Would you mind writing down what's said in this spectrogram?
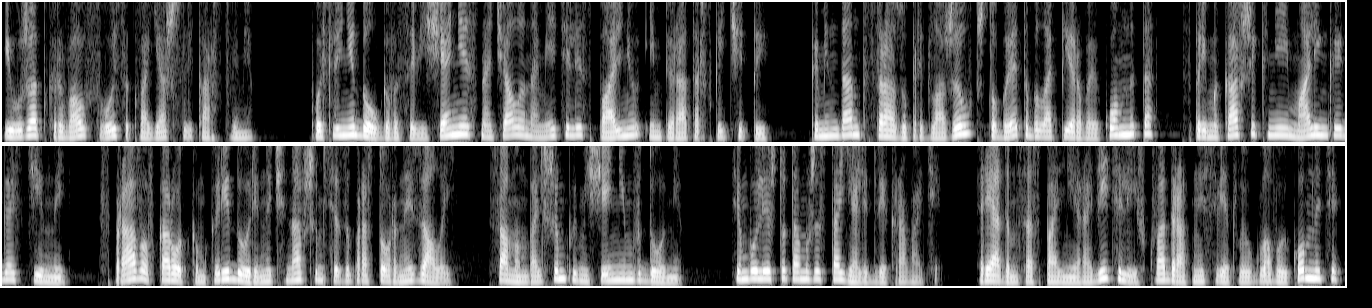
и уже открывал свой саквояж с лекарствами. После недолгого совещания сначала наметили спальню императорской четы. Комендант сразу предложил, чтобы это была первая комната с примыкавшей к ней маленькой гостиной, справа в коротком коридоре, начинавшемся за просторной залой, самым большим помещением в доме. Тем более, что там уже стояли две кровати. Рядом со спальней родителей в квадратной светлой угловой комнате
